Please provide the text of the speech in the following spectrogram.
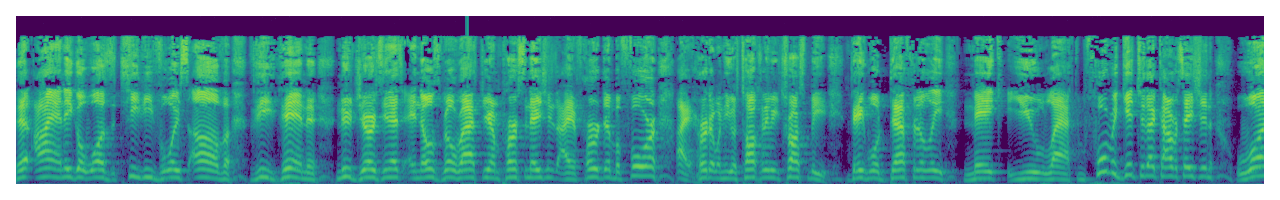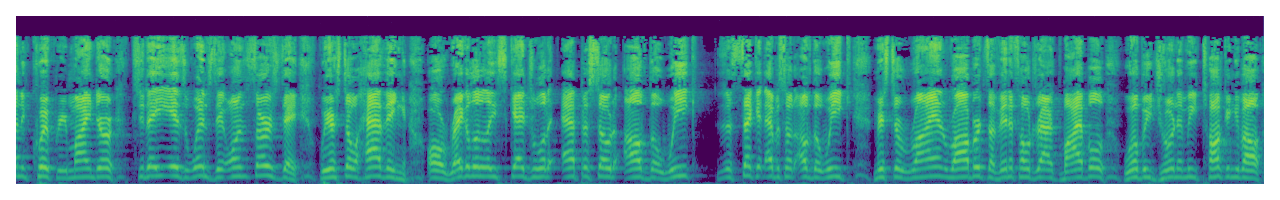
that Ian Eagle was the TV voice of the then New Jersey Nets and those Bill Raftery impersonations. I have heard them before. I heard it when he was talking to me. Trust me, they will definitely make you laugh. Before we get to that conversation, one quick reminder. Today is Wednesday. On Thursday, we are still having our regularly scheduled episode of the week the second episode of the week. Mr. Ryan Roberts of NFL Draft Bible will be joining me talking about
